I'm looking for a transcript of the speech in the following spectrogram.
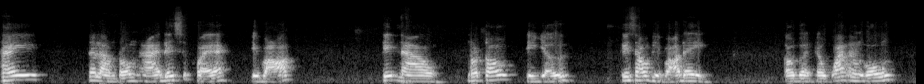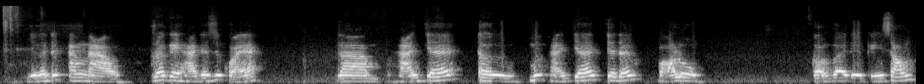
thấy nó làm tổn hại đến sức khỏe thì bỏ. Cái nào nó tốt thì giữ. Cái xấu thì bỏ đi. Còn về trong quán ăn uống những cái thức ăn nào nó gây hại cho sức khỏe là hạn chế từ mức hạn chế cho đến bỏ luôn. Còn về điều kiện sống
